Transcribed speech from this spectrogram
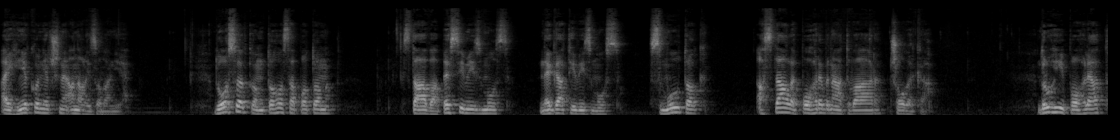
a ich nekonečné analyzovanie. Dôsledkom toho sa potom stáva pesimizmus, negativizmus, smútok a stále pohrebná tvár človeka. Druhý pohľad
